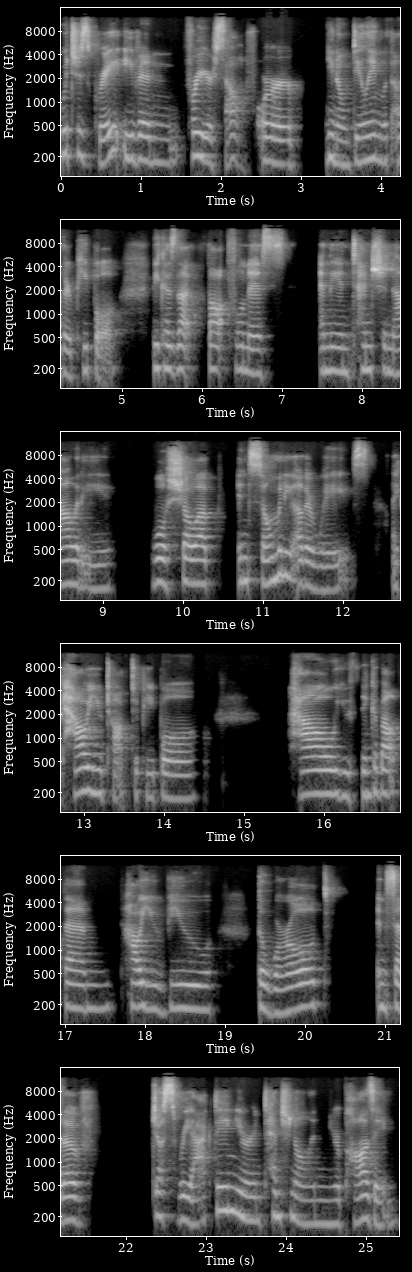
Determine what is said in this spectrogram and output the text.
which is great even for yourself or you know dealing with other people because that thoughtfulness and the intentionality will show up in so many other ways, like how you talk to people, how you think about them, how you view the world instead of just reacting, you're intentional and you're pausing.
